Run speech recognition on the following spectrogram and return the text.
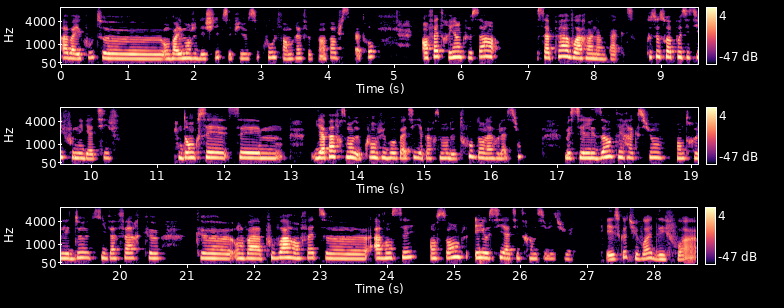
ah bah écoute on va aller manger des chips et puis c'est cool enfin bref peu importe je sais pas trop en fait rien que ça ça peut avoir un impact, que ce soit positif ou négatif. Donc c'est, il n'y a pas forcément de conjugopathie, il n'y a pas forcément de trouble dans la relation, mais c'est les interactions entre les deux qui va faire que, on va pouvoir en fait euh, avancer ensemble et aussi à titre individuel. Est-ce que tu vois des fois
